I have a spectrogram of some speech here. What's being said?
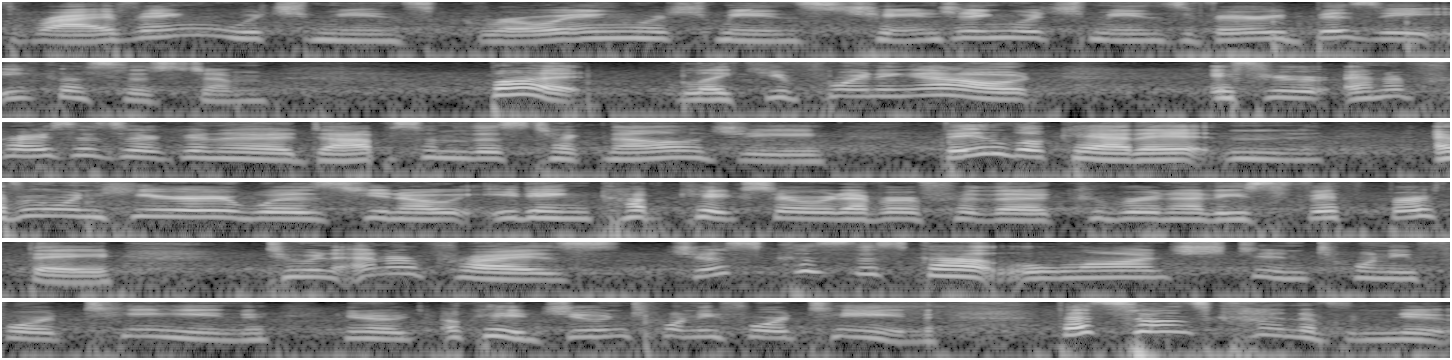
thriving, which means growing, which means changing, which means very busy ecosystem. But like you're pointing out, if your enterprises are going to adopt some of this technology, they look at it and everyone here was, you know, eating cupcakes or whatever for the Kubernetes fifth birthday. To an enterprise, just because this got launched in 2014, you know, okay, June 2014, that sounds kind of new.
